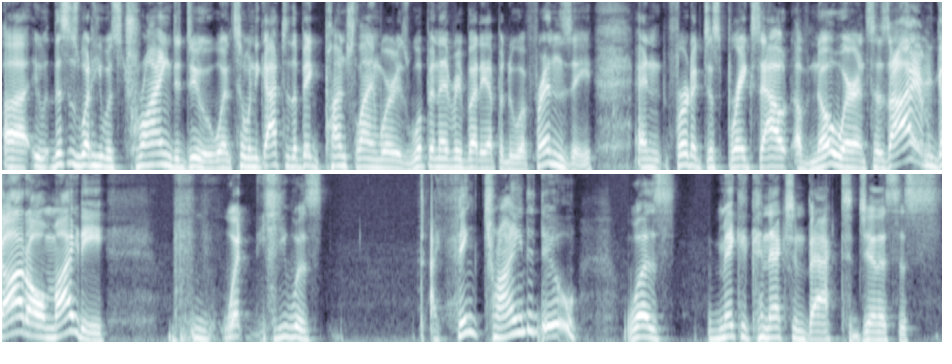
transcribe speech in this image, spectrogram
Uh, it, this is what he was trying to do. When so when he got to the big punchline where he's whooping everybody up into a frenzy, and Furtick just breaks out of nowhere and says, "I am God Almighty." What he was, I think, trying to do was make a connection back to Genesis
